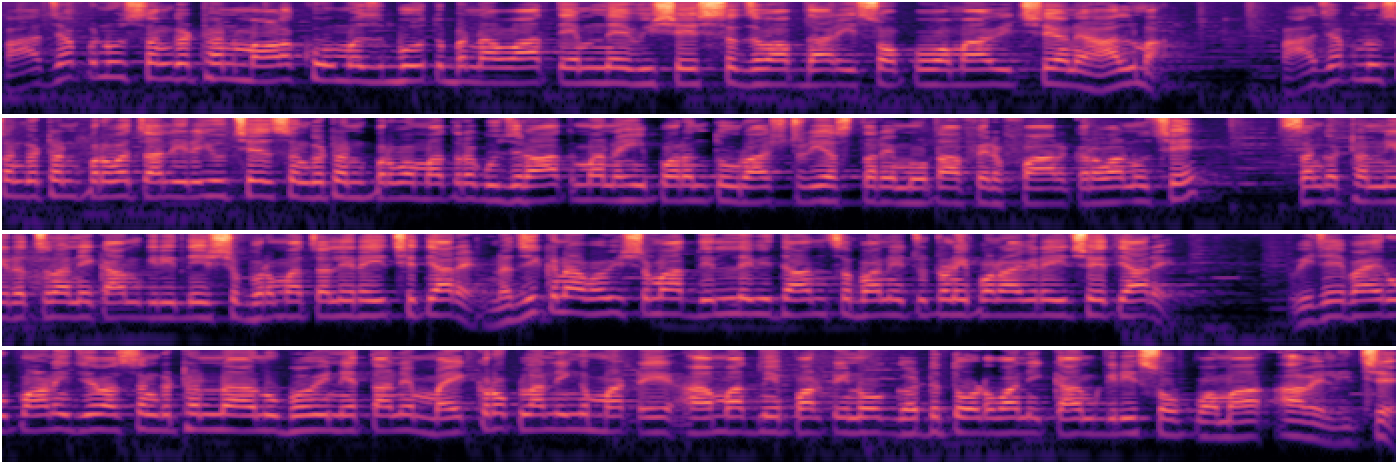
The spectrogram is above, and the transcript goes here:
ભાજપનું સંગઠન માળખું મજબૂત બનાવવા તેમને વિશેષ જવાબદારી સોંપવામાં આવી છે અને હાલમાં ભાજપનું સંગઠન પર્વ ચાલી રહ્યું છે. સંગઠન પર્વ માત્ર ગુજરાતમાં નહીં, પરંતુ રાષ્ટ્રીય સ્તરે મોટા ફેરફાર કરવાનું છે. સંગઠનની રચનાની કામગીરી દેશભરમાં ચાલી રહી છે ત્યારે નજીકના ભવિષ્યમાં દિલ્હી વિધાનસભાની ચૂંટણી પણ આવી રહી છે ત્યારે વિજયભાઈ રૂપાણી જેવા સંગઠનના અનુભવી નેતાને માઇક્રો પ્લાનિંગ માટે આમ આદમી પાર્ટીનો ગઢ તોડવાની કામગીરી સોંપવામાં આવેલી છે.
